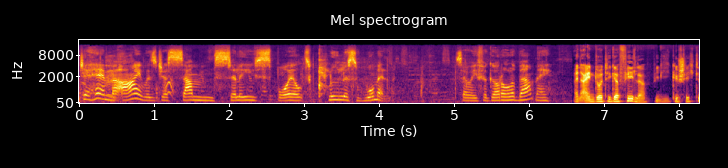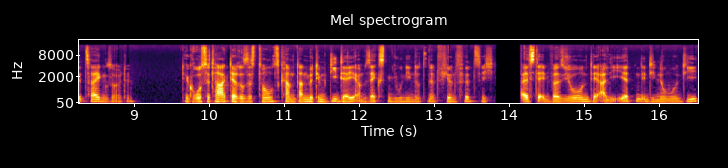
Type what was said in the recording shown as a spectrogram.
To him, I was just some silly, spoilt, clueless woman. So he forgot all about me. Ein eindeutiger Fehler, wie die Geschichte zeigen sollte. Der große Tag der Resistance kam dann mit dem D-Day am 6. Juni 1944, als der Invasion der Alliierten in die Normandie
